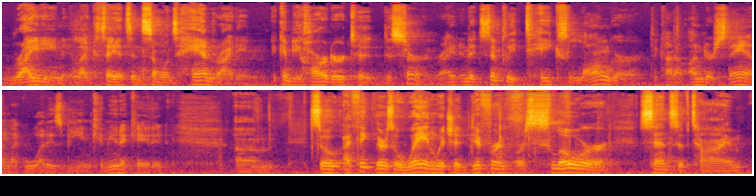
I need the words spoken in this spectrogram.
writing, like say it's in someone's handwriting, it can be harder to discern, right? And it simply takes longer to kind of understand like what is being communicated. Um, so I think there's a way in which a different or slower sense of time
